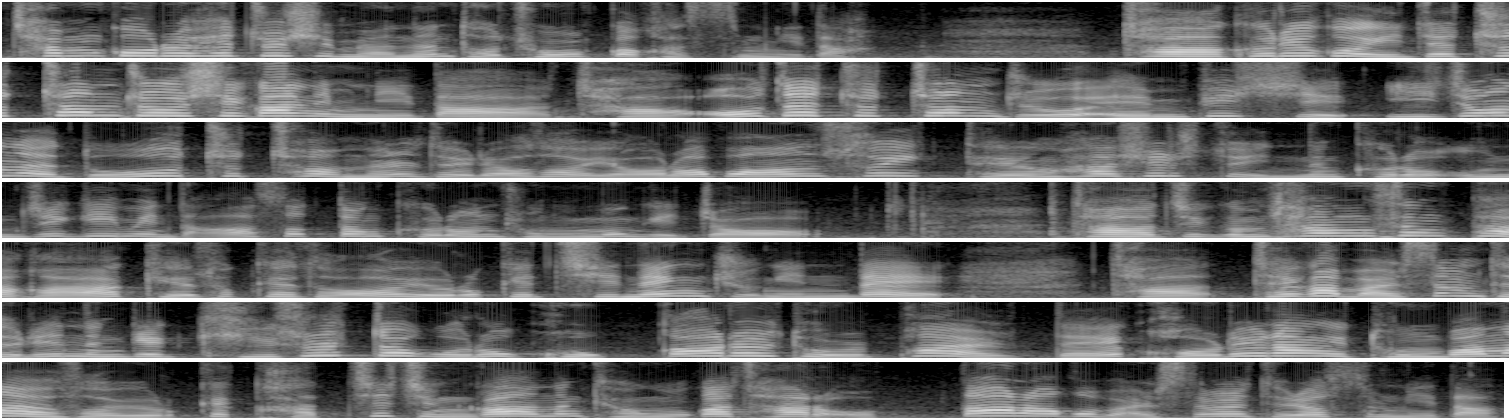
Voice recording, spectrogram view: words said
참고를 해주시면 더 좋을 것 같습니다. 자, 그리고 이제 추천주 시간입니다. 자, 어제 추천주 MPC 이전에도 추천을 드려서 여러 번 수익 대응하실 수 있는 그런 움직임이 나왔었던 그런 종목이죠. 자, 지금 상승파가 계속해서 이렇게 진행 중인데, 자, 제가 말씀드리는 게 기술적으로 고가를 돌파할 때 거래량이 동반하여서 이렇게 같이 증가하는 경우가 잘 없다라고 말씀을 드렸습니다.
